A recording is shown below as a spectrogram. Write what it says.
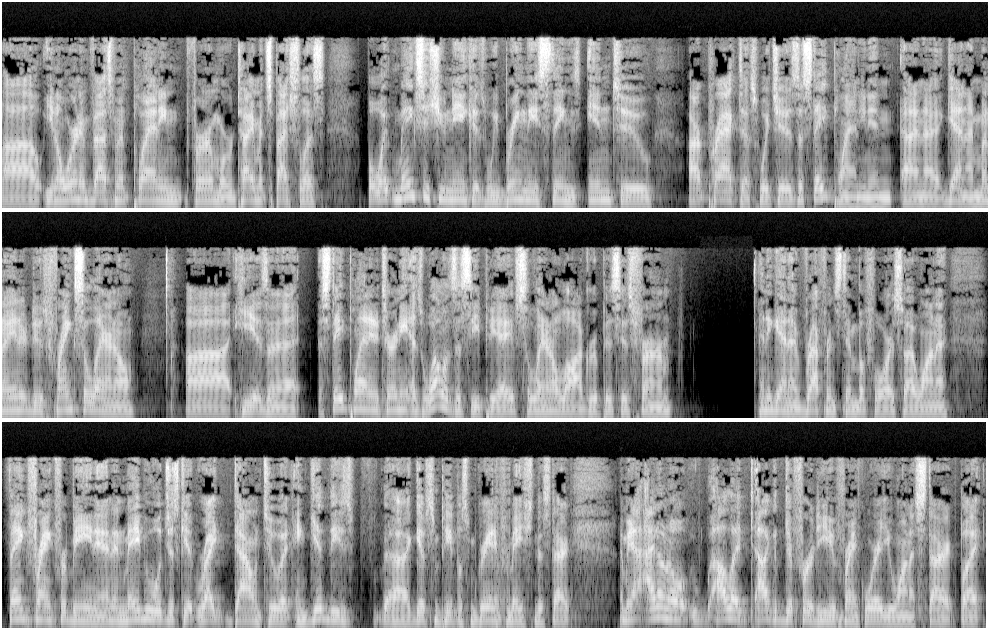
Uh, you know, we're an investment planning firm, we're retirement specialists. But what makes us unique is we bring these things into our practice, which is estate planning. And, and again, I'm going to introduce Frank Salerno. Uh, he is an estate planning attorney as well as a CPA. Salerno Law Group is his firm. And again, I've referenced him before, so I want to thank Frank for being in, and maybe we'll just get right down to it and give these uh, give some people some great information to start. I mean, I don't know. I'll let, I'll defer to you, Frank, where you want to start, but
